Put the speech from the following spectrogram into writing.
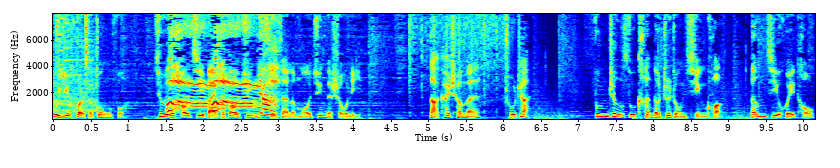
不一会儿的功夫，就有好几百个道军死在了魔军的手里。打开城门，出战！风正苏看到这种情况，当即回头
